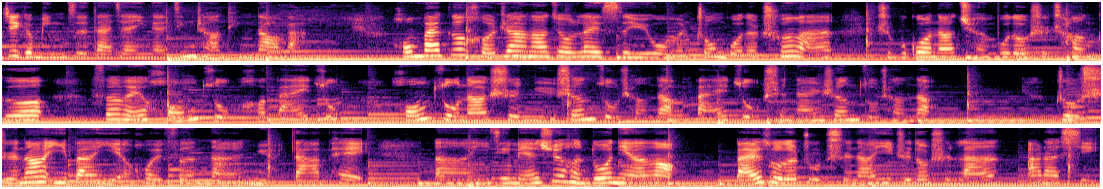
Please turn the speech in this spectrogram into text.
这个名字大家应该经常听到吧？红白歌合战呢，就类似于我们中国的春晚，只不过呢，全部都是唱歌，分为红组和白组。红组呢是女生组成的，白组是男生组成的。主持呢一般也会分男女搭配，嗯、已经连续很多年了。白组的主持呢，一直都是蓝阿拉西。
